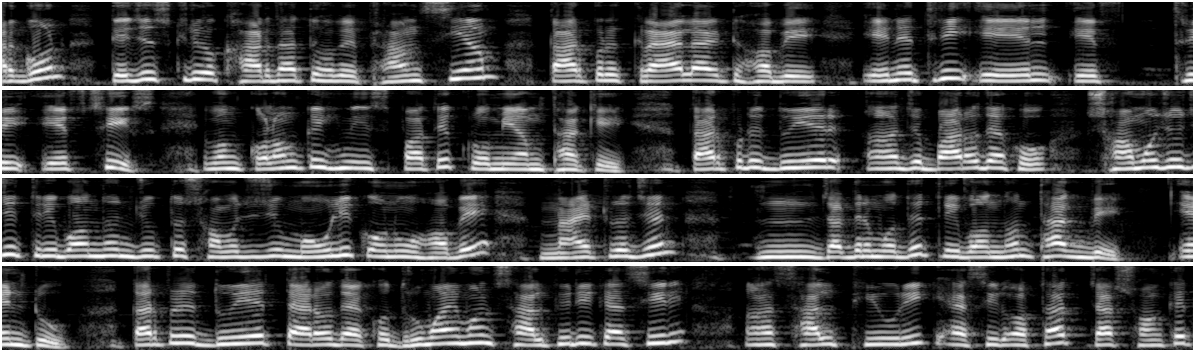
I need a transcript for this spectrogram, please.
আর্গন, তেজস্ক্রিয় ক্ষার ধাতু হবে ফ্রান্সিয়াম, তারপরে ক্রায়োলাইট হবে NA three L F three F six এবং কলঙ্কহীন ইস্পাতে ক্রোমিয়াম থাকে। তারপরে দুইয়ের যে বারো, দেখো, সমযোজী ত্রিবন্ধনযুক্ত সমযোজী মৌলিক অণু হবে নাইট্রোজেন যাদের মধ্যে ত্রিবন্ধন থাকবে। এন টু তারপরে দুইয়ের তেরো দেখো ধ্রুমায়মন সালফিউরিক অ্যাসিড সালফিউরিক অ্যাসিড, অর্থাৎ যার সংকেত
